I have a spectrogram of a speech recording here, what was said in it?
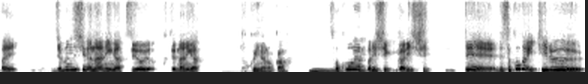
ぱり、自分自身が何が強くて何が得意なのか、そこをやっぱりしっかり知って、で、そこが生きる、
